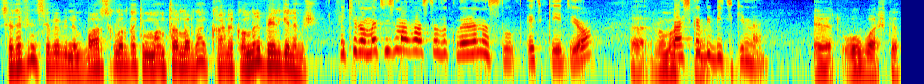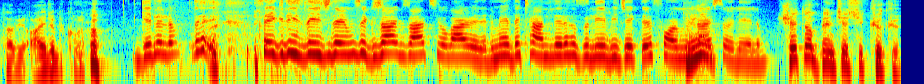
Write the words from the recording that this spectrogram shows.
Sedefin sebebinin bağırsaklardaki mantarlardan kaynaklandığını belgelemiş. Peki romatizmal hastalıklara nasıl etki ediyor? E, romatizma- Başka bir bitki mi? Evet o başka tabii ayrı bir konu. Gelelim sevgili izleyicilerimize güzel güzel tiyolar verelim. Evde kendileri hazırlayabilecekleri formüller Hı. söyleyelim. Şeytan pençesi kökü.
